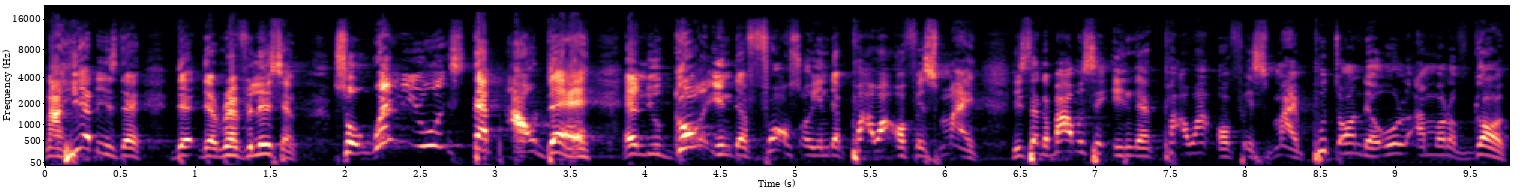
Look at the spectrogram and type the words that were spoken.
Now, here is the, the, the, revelation. So when you step out there and you go in the force or in the power of his might, he said the Bible says, in the power of his might, put on the whole armor of God.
